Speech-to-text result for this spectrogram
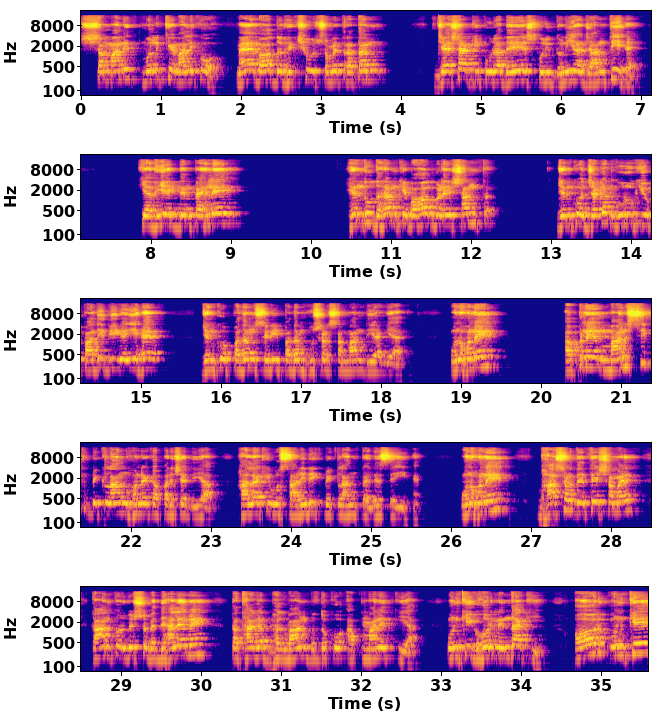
सम्मानित मुल्क के मालिकों, मैं बौद्ध भिक्षु सुमित रतन, जैसा कि पूरा देश, पूरी दुनिया जानती है कि अभी एक दिन पहले हिंदू धर्म के बहुत बड़े संत, जिनको जगत गुरु की उपाधि दी गई है, जिनको पद्म श्री पद्म भूषण सम्मान दिया गया है, उन्होंने अपने मानसिक विकलांग होने का परिचय दिया। हालाँकि वो शारीरिक विकलांग पहले से ही हैं। उन्होंने भाषण देते समय कानपुर विश्वविद्यालय में तथागत भगवान बुद्ध को अपमानित किया, उनकी घोर निंदा की और उनके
